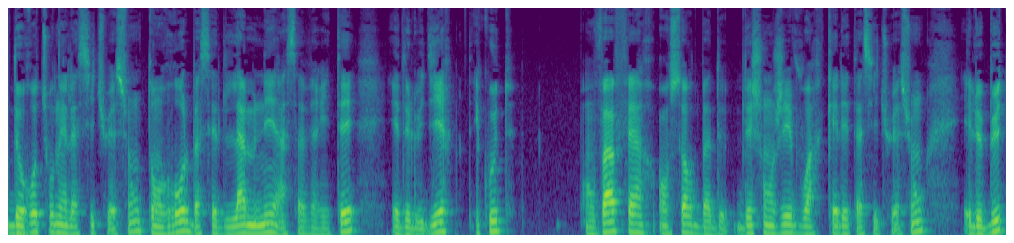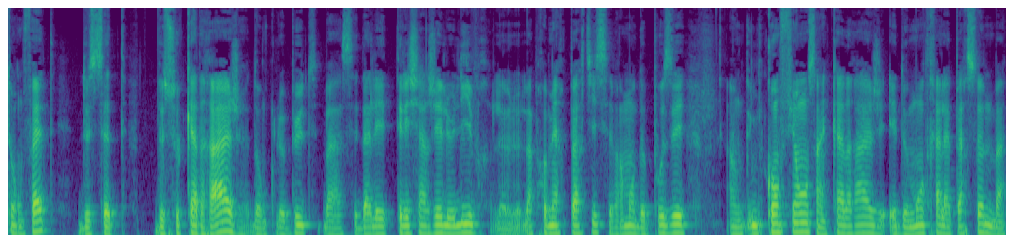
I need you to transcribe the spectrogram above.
de retourner la situation, ton rôle, bah, c'est de l'amener à sa vérité et de lui dire, écoute, on va faire en sorte bah, d'échanger, voir quelle est ta situation. Et le but, en fait, de cette de ce cadrage. Donc le but, bah, c'est d'aller télécharger le livre. la première partie, c'est vraiment de poser une confiance, un cadrage et de montrer à la personne bah,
